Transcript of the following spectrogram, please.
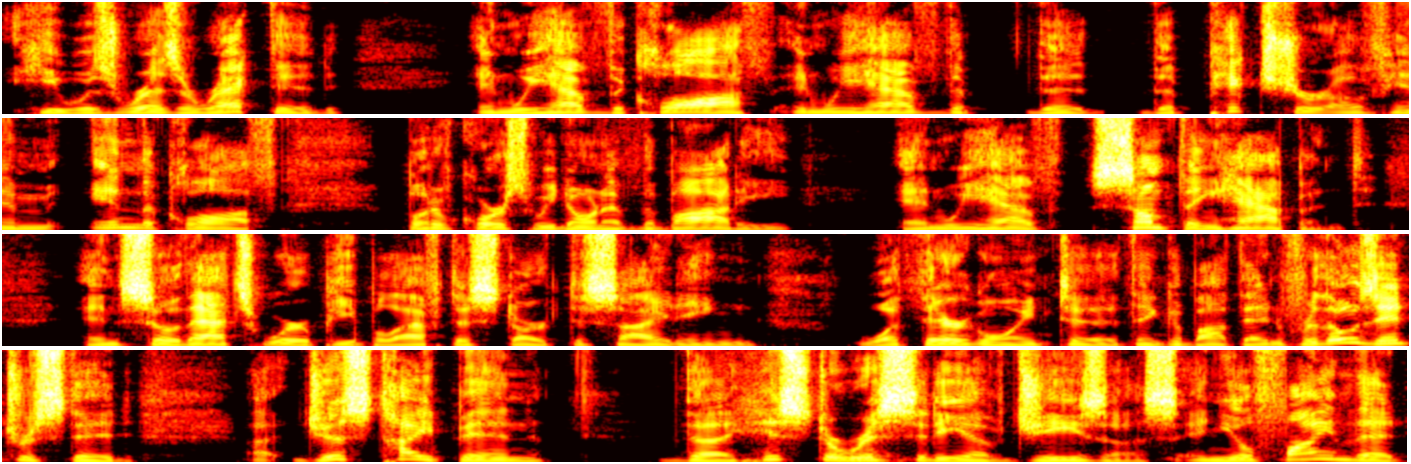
he was resurrected and we have the cloth and we have the the the picture of him in the cloth but of course we don't have the body and we have something happened. And so that's where people have to start deciding what they're going to think about that. And for those interested uh, just type in the historicity of jesus and you'll find that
